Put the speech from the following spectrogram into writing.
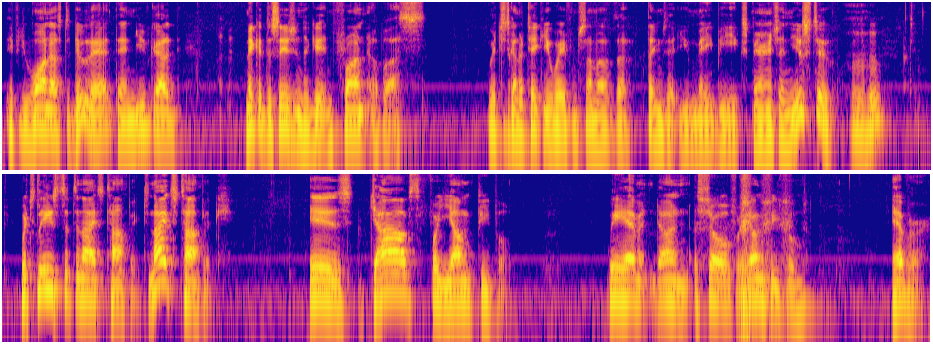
if you want us to do that, then you've got to make a decision to get in front of us, which is going to take you away from some of the things that you may be experiencing and used to. Mm-hmm. Which leads to tonight's topic. Tonight's topic is jobs for young people. We haven't done a show for young people ever.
